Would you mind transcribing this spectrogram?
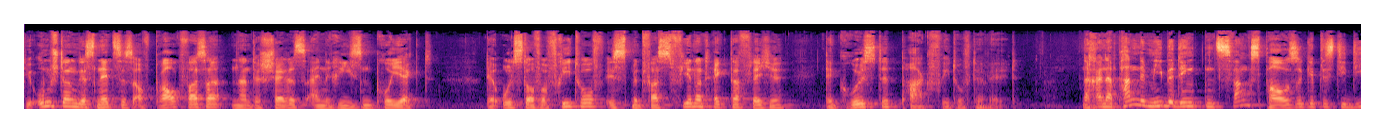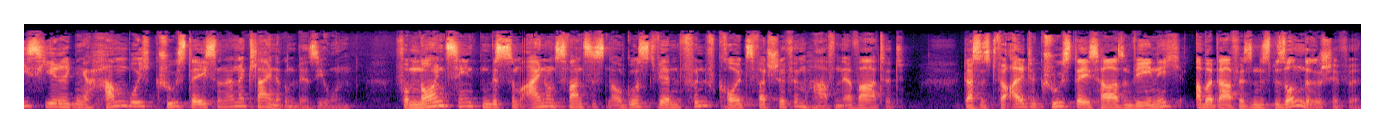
Die Umstellung des Netzes auf Brauchwasser nannte Scherres ein Riesenprojekt. Der Ohlsdorfer Friedhof ist mit fast 400 Hektar Fläche der größte Parkfriedhof der Welt. Nach einer pandemiebedingten Zwangspause gibt es die diesjährigen Hamburg Cruise Days in einer kleineren Version. Vom 19. bis zum 21. August werden fünf Kreuzfahrtschiffe im Hafen erwartet. Das ist für alte Cruise Days Hasen wenig, aber dafür sind es besondere Schiffe,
